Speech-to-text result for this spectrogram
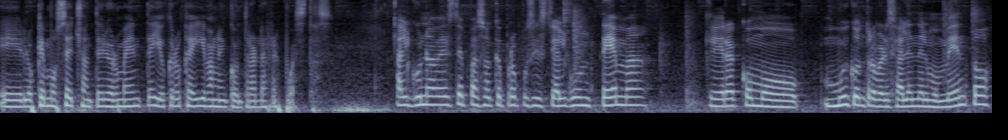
eh, lo que hemos hecho anteriormente, yo creo que ahí van a encontrar las respuestas. ¿Alguna vez te pasó que propusiste algún tema que era como muy controversial en el momento?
